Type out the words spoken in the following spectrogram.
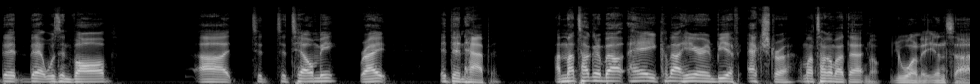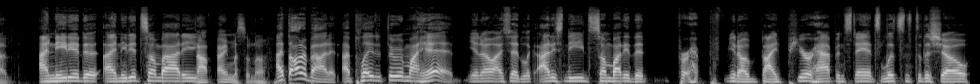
that that was involved uh, to to tell me, right? It didn't happen. I'm not talking about hey, come out here and be an extra. I'm not talking about that. No, you wanted the inside. I needed a, I needed somebody. Not famous enough. I thought about it. I played it through in my head. You know, I said, look, I just need somebody that, for, you know, by pure happenstance, listens to the show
